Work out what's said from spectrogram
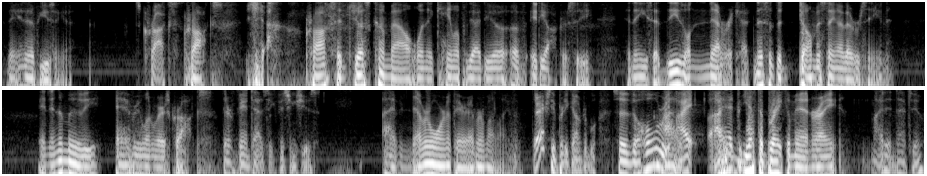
And they ended up using it. It's Crocs. Crocs. Yeah. Crocs had just come out when they came up with the idea of idiocracy. And then he said, these will never catch. This is the dumbest thing I've ever seen. And in the movie, everyone wears Crocs. They're fantastic fishing shoes. I have never worn a pair ever in my life. They're actually pretty comfortable. So the whole re- I, I had you have to break them in, right? I didn't have to.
